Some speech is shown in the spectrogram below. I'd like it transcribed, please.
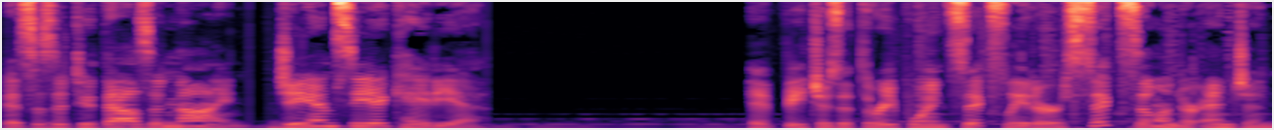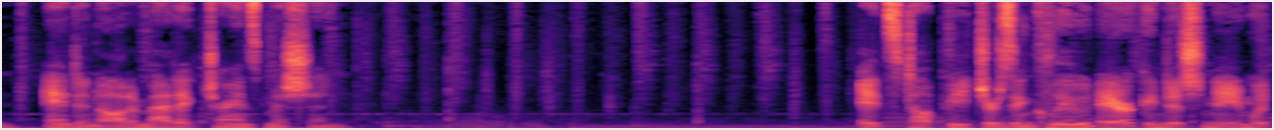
This is a 2009 GMC Acadia. It features a 3.6-liter six-cylinder engine and an automatic transmission. Its top features include air conditioning with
